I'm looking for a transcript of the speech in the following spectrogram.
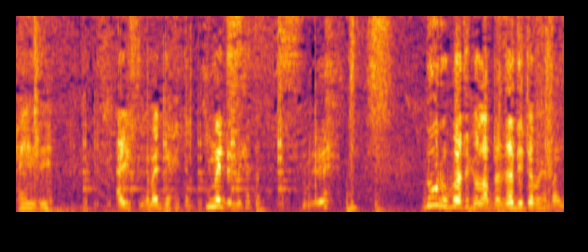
আরে তুই মাই দেখাইতাম কি মাই দেখাইতাম এ, দূর উপরে থেকে লাভ না যা দিতে পারে পাই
